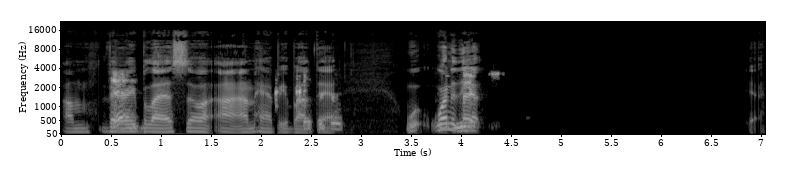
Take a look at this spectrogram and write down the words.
I'm very yeah. blessed, so I, am happy about That's that. One of the yeah,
